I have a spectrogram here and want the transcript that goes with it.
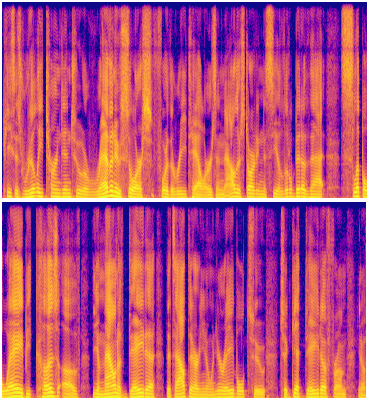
pieces really turned into a revenue source for the retailers and now they're starting to see a little bit of that slip away because of the amount of data that's out there you know when you're able to to get data from you know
